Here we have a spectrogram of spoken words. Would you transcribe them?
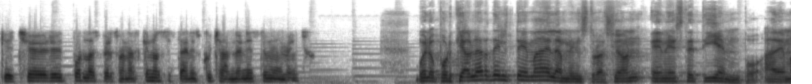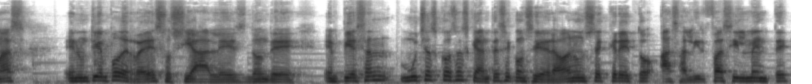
Qué chévere por las personas que nos están escuchando en este momento. Bueno, ¿por qué hablar del tema de la menstruación en este tiempo? Además, en un tiempo de redes sociales, donde empiezan muchas cosas que antes se consideraban un secreto a salir fácilmente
